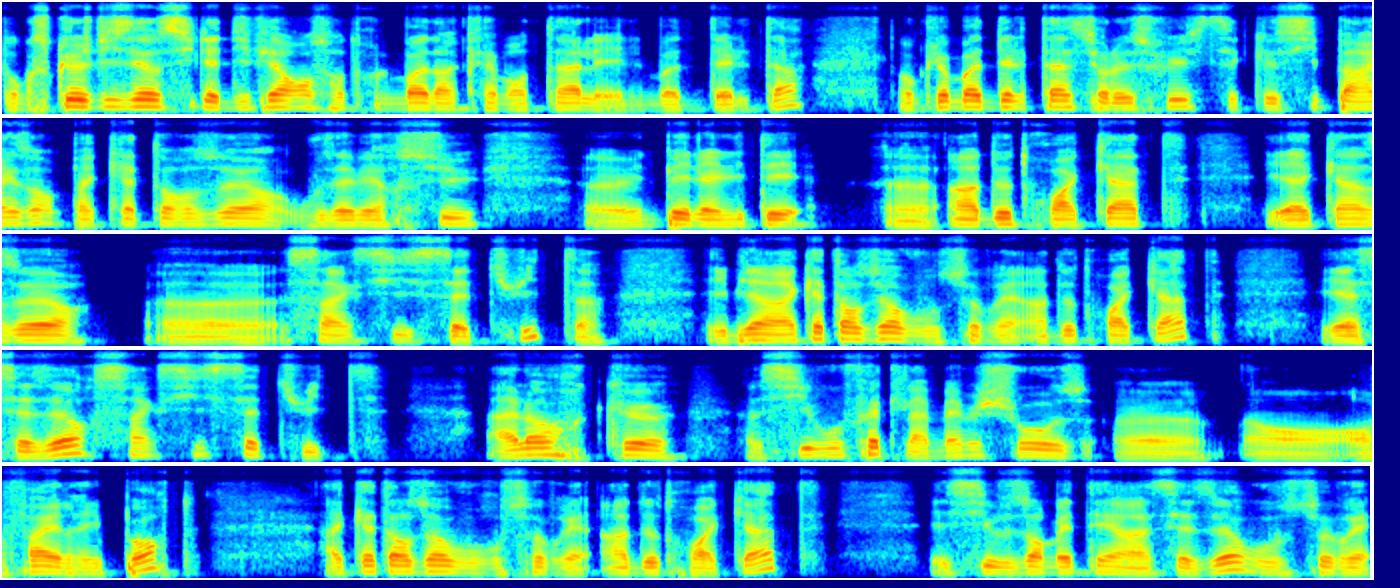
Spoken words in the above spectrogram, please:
Donc, ce que je disais aussi, la différence entre le mode incrémental et le mode delta. Donc, le mode delta sur le Swift, c'est que si par exemple à 14 heures, vous avez reçu euh, une pénalité 1, 2, 3, 4 et à 15 heures, 5, 6, 7, 8, eh bien à 14 heures, vous recevrez 1, 2, 3, 4 et à 16 heures, 5, 6, 7, 8. Alors que euh, si vous faites la même chose en, file report, à 14 heures, vous recevrez 1, 2, 3, 4 et si vous en mettez un à 16 heures, vous recevrez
